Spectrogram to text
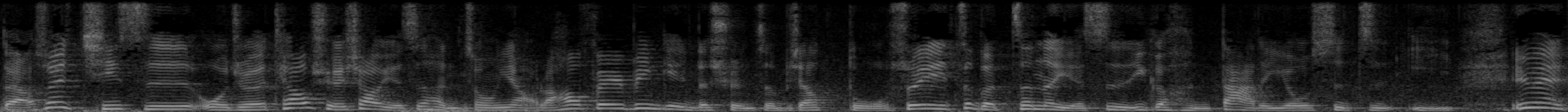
对啊，所以其实我觉得挑学校也是很重要。然后菲律宾给你的选择比较多，所以这个真的也是一个很大的优势之一。因为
